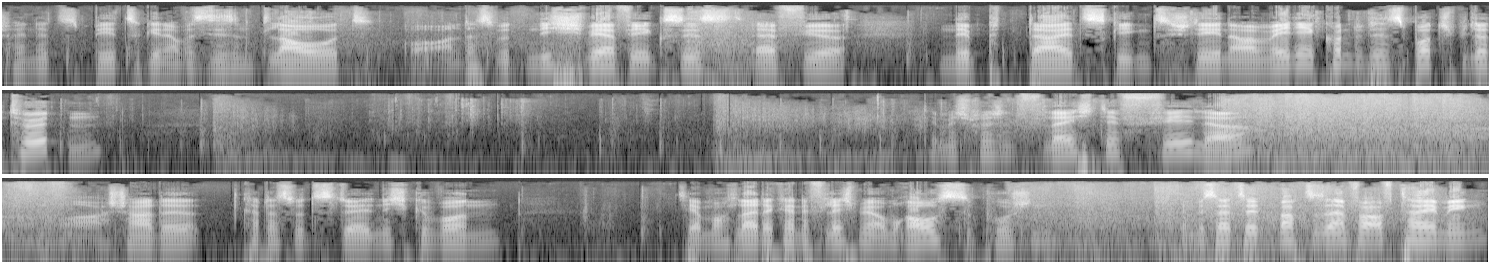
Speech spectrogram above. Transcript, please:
Scheint jetzt B zu gehen, aber sie sind laut. Oh, und das wird nicht schwer für Exist, äh, für Nip da jetzt gegen zu stehen. Aber Maniac konnte den Spot-Spieler töten. Dementsprechend vielleicht der Fehler. Boah, schade. Katas wird das Duell nicht gewonnen. Sie haben auch leider keine Fläche mehr, um rauszupushen. Der MSZ macht es einfach auf Timing.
